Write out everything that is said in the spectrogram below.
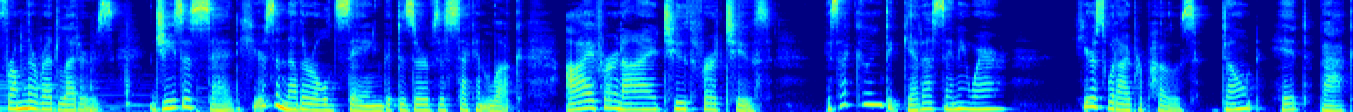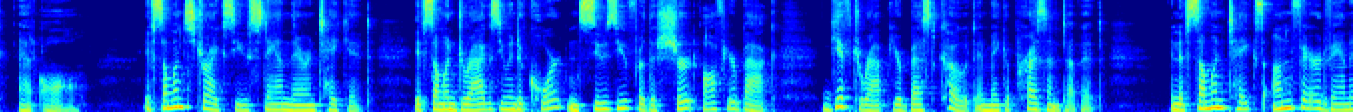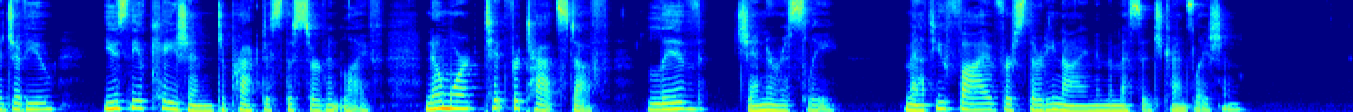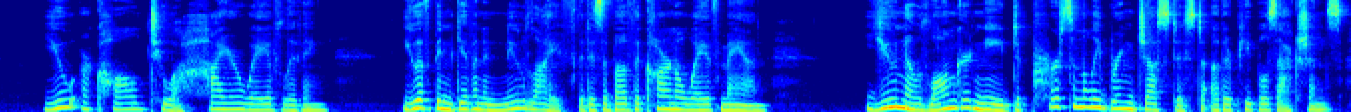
from the red letters, Jesus said, Here's another old saying that deserves a second look eye for an eye, tooth for a tooth. Is that going to get us anywhere? Here's what I propose don't hit back at all. If someone strikes you, stand there and take it. If someone drags you into court and sues you for the shirt off your back, gift wrap your best coat and make a present of it. And if someone takes unfair advantage of you, use the occasion to practice the servant life. No more tit for tat stuff. Live generously. Matthew 5, verse 39 in the message translation. You are called to a higher way of living. You have been given a new life that is above the carnal way of man. You no longer need to personally bring justice to other people's actions.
